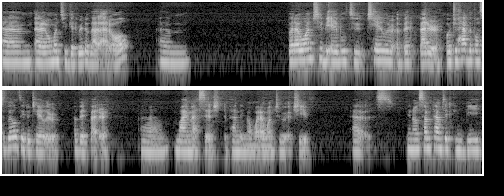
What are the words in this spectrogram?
Um, and I don't want to get rid of that at all. Um, but I want to be able to tailor a bit better or to have the possibility to tailor a bit better um, my message depending on what I want to achieve. You know, sometimes it can be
